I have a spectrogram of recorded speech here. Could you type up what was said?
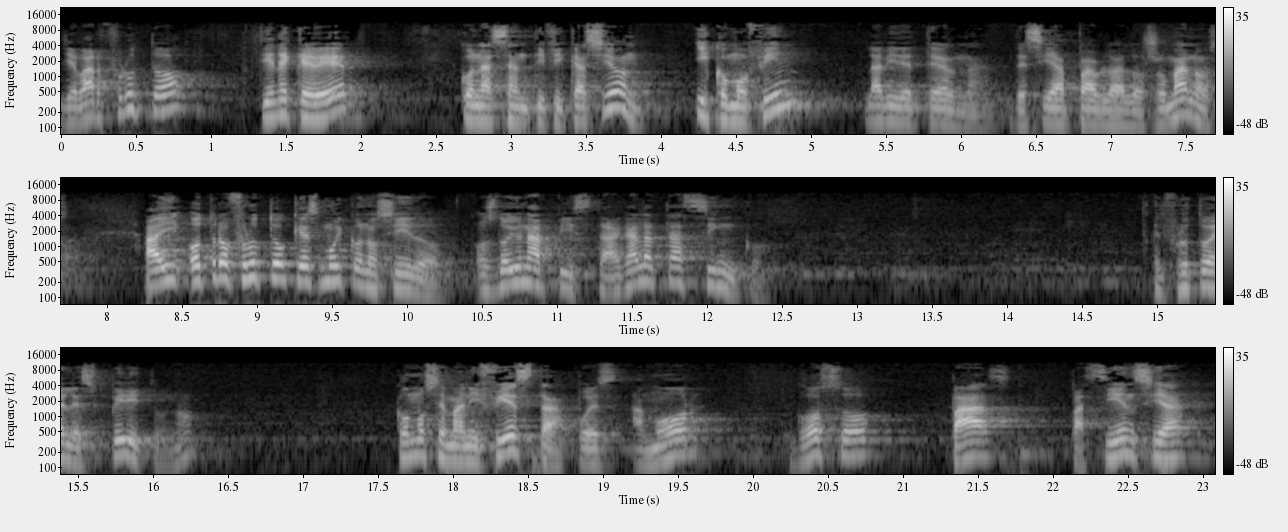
llevar fruto tiene que ver con la santificación y como fin la vida eterna, decía Pablo a los romanos. Hay otro fruto que es muy conocido. Os doy una pista. Gálatas 5. El fruto del Espíritu, ¿no? ¿Cómo se manifiesta? Pues amor, gozo, paz, paciencia,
